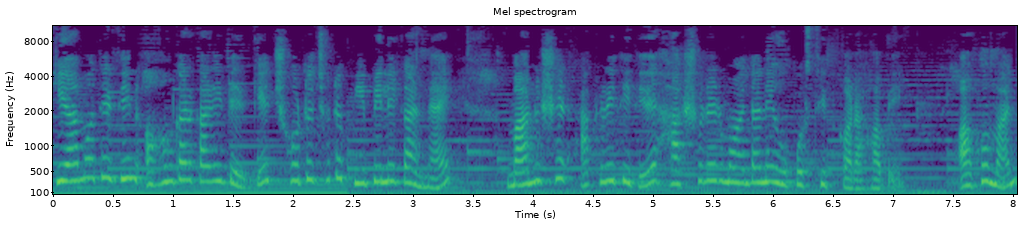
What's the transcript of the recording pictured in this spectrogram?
কিয়ামতের দিন অহংকারকারীদেরকে ছোট ছোট পিপিলিকার ন্যায় মানুষের আকৃতিতে হাসরের ময়দানে উপস্থিত করা হবে। অপমান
